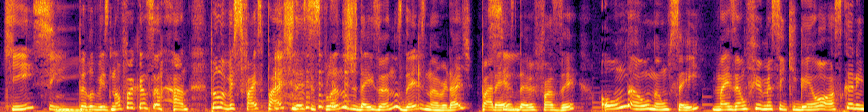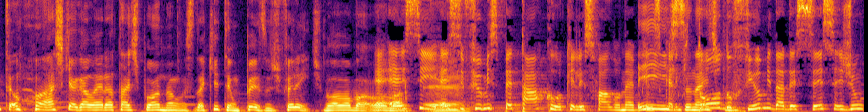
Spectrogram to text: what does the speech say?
Que, Sim. pelo visto, não foi cancelado. Pelo visto, faz parte desses planos de 10 anos deles, na verdade. Parece, Sim. deve fazer. Ou não, não sei. Mas é um filme, assim, que ganhou Oscar, então eu acho que a galera tá tipo, ah, não, esse daqui tem um peso diferente. Blá, blá, blá, blá, É blá. esse, esse filme espetáculo que eles falam, né? Porque eles Isso, querem que né? todo Tipo- filme da DC seja um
